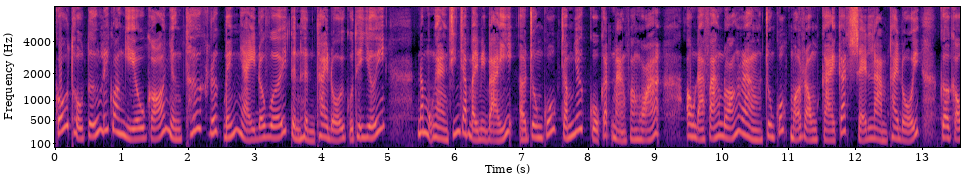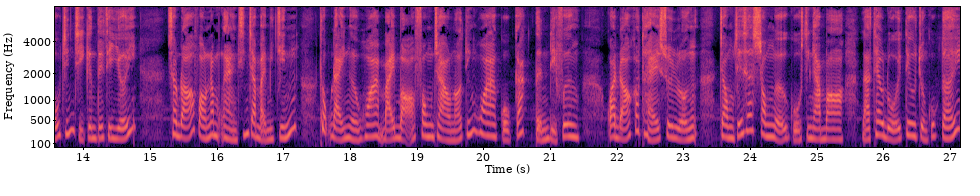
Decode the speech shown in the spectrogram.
Cố Thủ tướng Lý Quang Diệu có nhận thức rất bén nhạy đối với tình hình thay đổi của thế giới – Năm 1977, ở Trung Quốc chấm dứt cuộc cách mạng văn hóa, ông đã phán đoán rằng Trung Quốc mở rộng cải cách sẽ làm thay đổi cơ cấu chính trị kinh tế thế giới. Sau đó vào năm 1979, thúc đẩy người Hoa bãi bỏ phong trào nói tiếng Hoa của các tỉnh địa phương. Qua đó có thể suy luận trong chính sách song ngữ của Singapore là theo đuổi tiêu chuẩn quốc tế,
